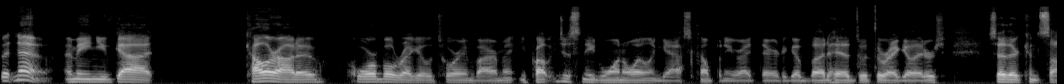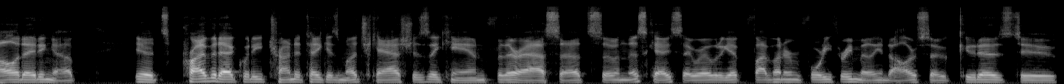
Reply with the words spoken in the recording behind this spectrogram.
But no, I mean you've got Colorado, horrible regulatory environment. You probably just need one oil and gas company right there to go butt heads with the regulators. So they're consolidating up. It's private equity trying to take as much cash as they can for their assets. So in this case, they were able to get $543 million. So kudos to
